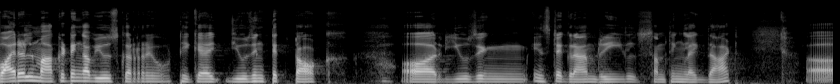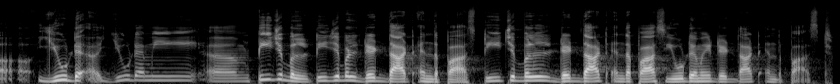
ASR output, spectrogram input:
viral marketing आप use कर रहे हो ठीक है using TikTok or using Instagram Reels something like that. Uh, Ud Udemy, um, Teachable, Teachable did that in the past. Teachable did that in the past. Udemy did that in the past.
